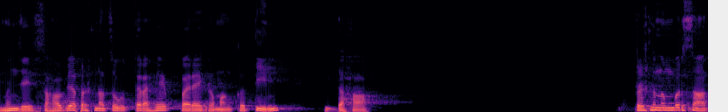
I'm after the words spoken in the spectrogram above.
म्हणजे सहाव्या प्रश्नाचं उत्तर आहे पर्याय क्रमांक तीन दहा. प्रश्न नंबर सात.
